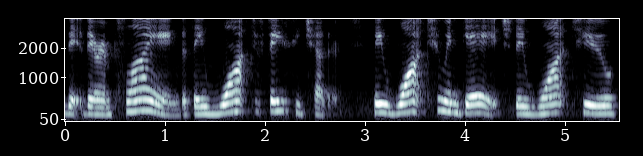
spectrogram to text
they're implying that they want to face each other. They want to engage. They want to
